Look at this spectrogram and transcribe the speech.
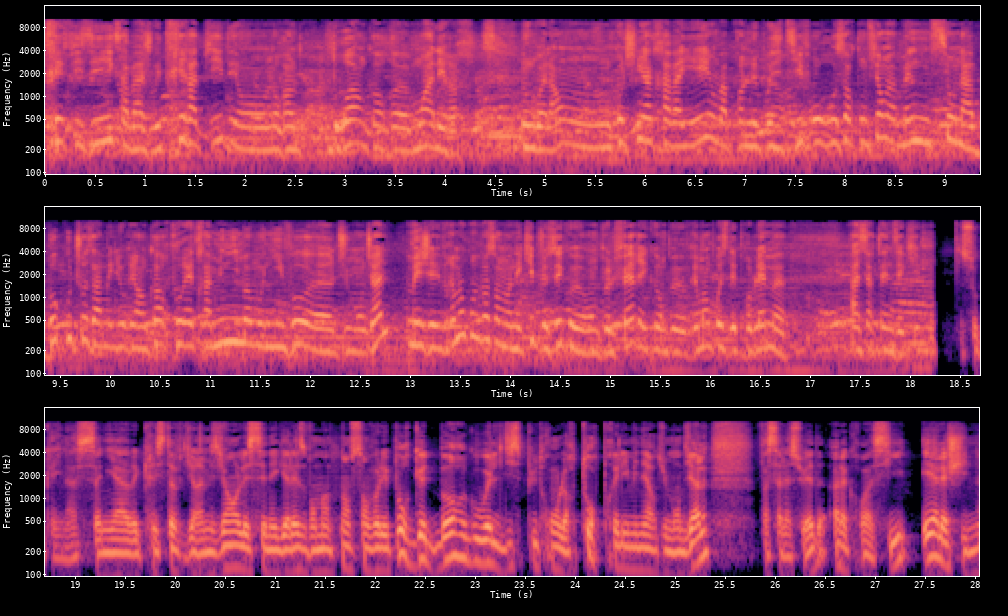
très physique, ça va jouer très rapide et on aura droit encore euh, moins à l'erreur. Donc voilà, on, continue à travailler, on va prendre le positif. On ressort confiant, même si on a beaucoup de choses à améliorer encore pour être un minimum au niveau du mondial. Mais j'ai vraiment confiance en mon équipe. Je sais qu'on peut le faire et qu'on peut vraiment poser des problèmes à certaines équipes. Soukaina Sania avec Christophe Diremzian. Les Sénégalaises vont maintenant s'envoler pour Göteborg où elles disputeront leur tour préliminaire du mondial face à la Suède, à la Croatie et à la Chine.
